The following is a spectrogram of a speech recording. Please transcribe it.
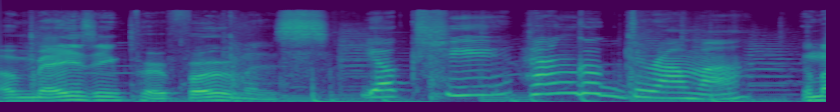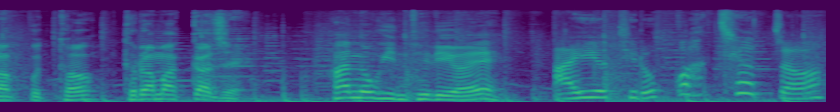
Amazing performance. 역시 한국 드라마. 음악부터 드라마까지 한옥 인테리어에 IoT로 꽉 채웠죠.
